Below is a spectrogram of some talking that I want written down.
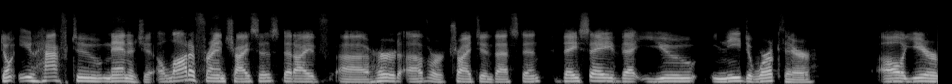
don't you have to manage it? A lot of franchises that I've uh, heard of or tried to invest in, they say that you need to work there all year,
